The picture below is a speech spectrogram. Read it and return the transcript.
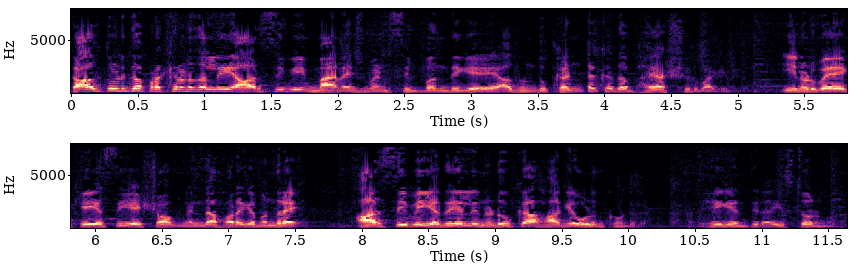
ಕಾಲ್ತುಳಿತ ಪ್ರಕರಣದಲ್ಲಿ ಆರ್ಸಿಬಿ ಮ್ಯಾನೇಜ್ಮೆಂಟ್ ಸಿಬ್ಬಂದಿಗೆ ಅದೊಂದು ಕಂಟಕದ ಭಯ ಶುರುವಾಗಿದೆ. ಈ ನಡುವೆ ಕೆಎಸ್ಸಿಎ ಶಾಕ್ನಿಂದ ಹೊರಗೆ ಬಂದ್ರೆ ಆರ್ಸಿಬಿ ಎದೆಯಲ್ಲಿ ನಡುಕ ಹಾಗೆ ಉಳಿದುಕೊಂಡಿದೆ. ಅದು ಹೇಗೆ ಅಂತೀರಾ? ಈ ಸ್ಟೋರ್ ನೋಡಿ.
